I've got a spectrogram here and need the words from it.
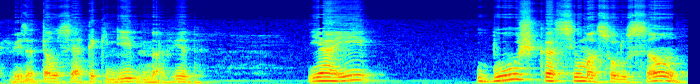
Às vezes até um certo equilíbrio na vida. E aí busca-se uma solução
